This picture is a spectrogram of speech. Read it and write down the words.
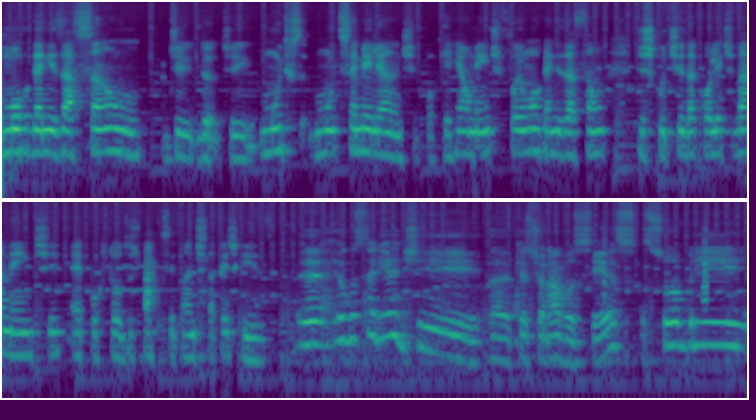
uma organização de, de, de, muito, muito semelhante, porque realmente foi uma organização discutida coletivamente é, por todos os participantes da pesquisa. É, eu gostaria de uh, questionar vocês sobre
